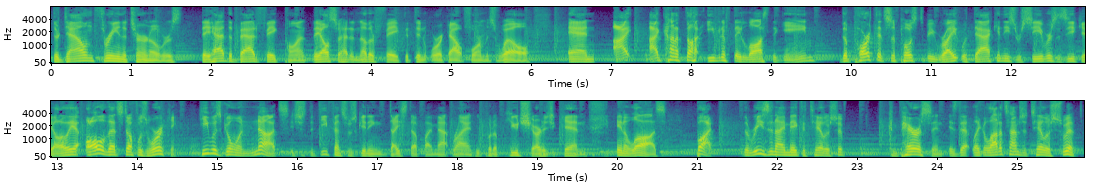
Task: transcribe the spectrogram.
They're down three in the turnovers. They had the bad fake punt. They also had another fake that didn't work out for them as well. And I I kind of thought even if they lost the game, the part that's supposed to be right with Dak and these receivers, Ezekiel Elliott, all of that stuff was working. He was going nuts. It's just the defense was getting diced up by Matt Ryan, who put up huge yardage again in a loss. But the reason I make the Taylor Swift comparison is that, like a lot of times with Taylor Swift,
